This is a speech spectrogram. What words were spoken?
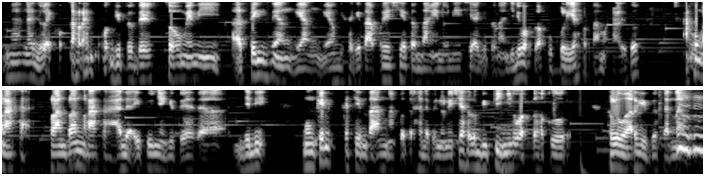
nggak jelek kok keren kok gitu. There's so many uh, things yang yang yang bisa kita appreciate tentang Indonesia gitu. Nah jadi waktu aku kuliah pertama kali itu aku merasa pelan-pelan merasa ada itunya gitu ya. Uh, jadi mungkin kecintaan aku terhadap Indonesia lebih tinggi waktu aku keluar gitu karena mm -hmm.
